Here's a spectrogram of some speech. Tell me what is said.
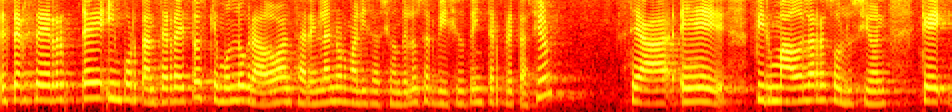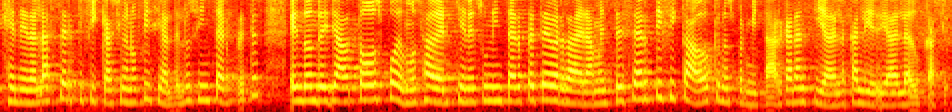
El tercer eh, importante reto es que hemos logrado avanzar en la normalización de los servicios de interpretación se ha eh, firmado la resolución que genera la certificación oficial de los intérpretes, en donde ya todos podemos saber quién es un intérprete verdaderamente certificado que nos permita dar garantía de la calidad de la educación.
